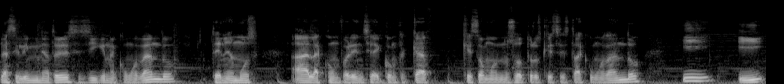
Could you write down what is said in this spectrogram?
Las eliminatorias se siguen acomodando, tenemos a la conferencia de CONCACAF que somos nosotros que se está acomodando y, y,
